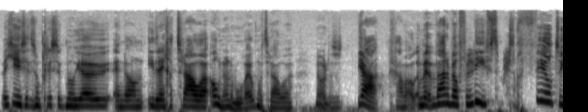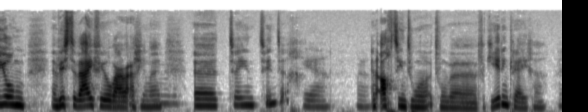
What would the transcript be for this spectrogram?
weet je, je zit in zo'n christelijk milieu en dan iedereen gaat trouwen. Oh, nou, dan moeten wij ook maar trouwen. Nou, dat is, ja, gaan we ook. En we waren wel verliefd, maar hij is nog veel te jong en wisten wij veel waar we aan gingen. Eh 22 Ja. ja. en 18 toen we, toen we verkering kregen. ja.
